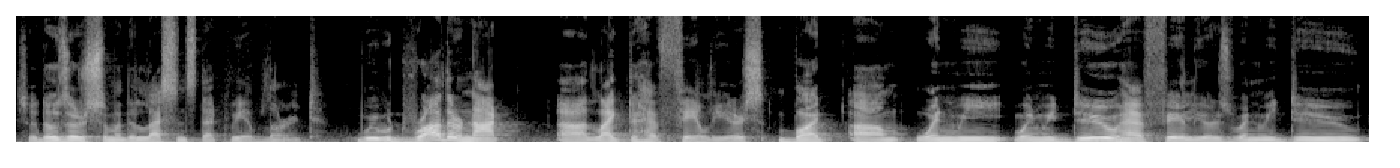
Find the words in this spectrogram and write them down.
So those are some of the lessons that we have learned. We would rather not uh, like to have failures, but um, when we when we do have failures, when we do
